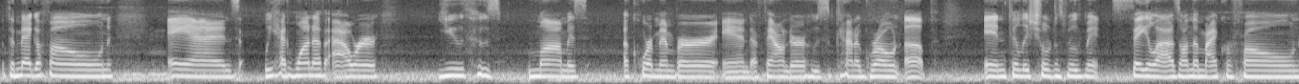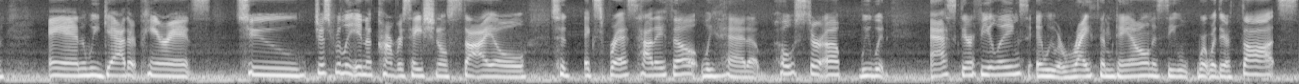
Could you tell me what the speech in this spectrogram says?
with a megaphone, and we had one of our youth whose mom is a core member and a founder who's kind of grown up in Philly Children's Movement, Selah's on the microphone. And we gathered parents to just really in a conversational style to express how they felt. We had a poster up. We would ask their feelings and we would write them down and see what were their thoughts,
